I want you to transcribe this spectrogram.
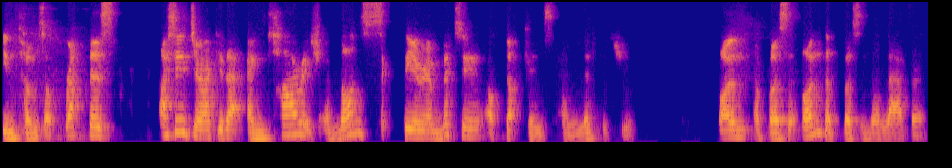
In terms of practice, Ashin Jinarakkhita encouraged a non-sectarian mixing of doctrines and liturgy. On, a person, on the personal level,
